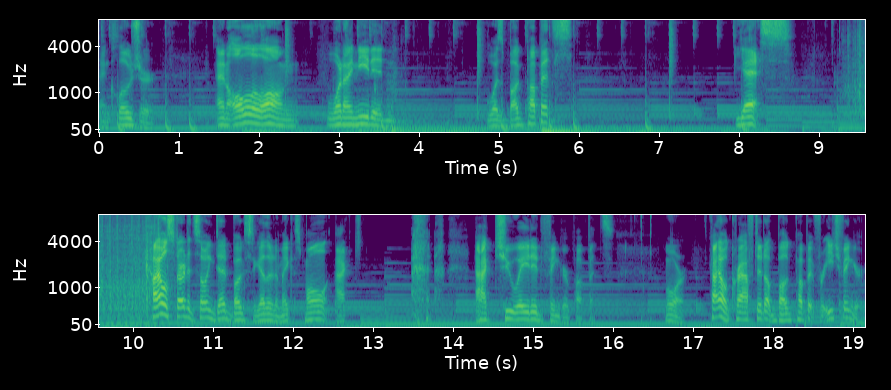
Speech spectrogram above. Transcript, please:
and closure. And all along, what I needed was bug puppets? Yes. Kyle started sewing dead bugs together to make small act actuated finger puppets. More. Kyle crafted a bug puppet for each finger.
